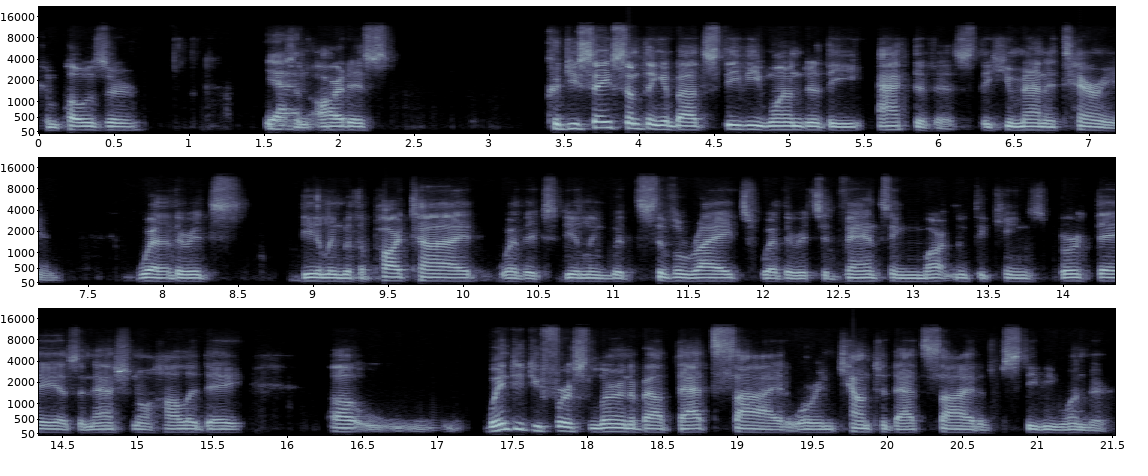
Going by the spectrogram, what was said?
composer, yeah. as an artist. Could you say something about Stevie Wonder, the activist, the humanitarian, whether it's dealing with apartheid, whether it's dealing with civil rights, whether it's advancing Martin Luther King's birthday as a national holiday. Uh, when did you first learn about that side or encounter that side of Stevie Wonder?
